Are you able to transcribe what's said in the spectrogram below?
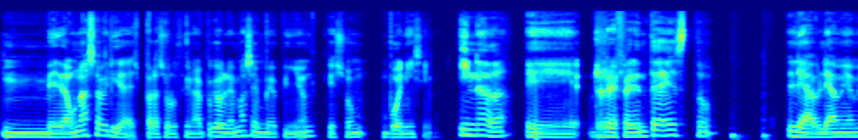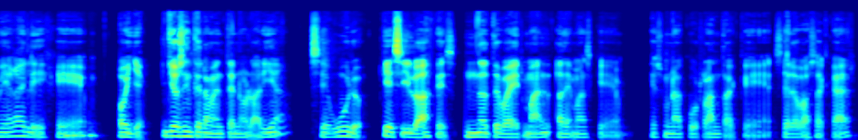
me da unas habilidades para solucionar problemas, en mi opinión, que son buenísimas. Y nada, eh, referente a esto, le hablé a mi amiga y le dije, oye, yo sinceramente no lo haría. Seguro que si lo haces no te va a ir mal, además que es una curranta que se lo va a sacar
